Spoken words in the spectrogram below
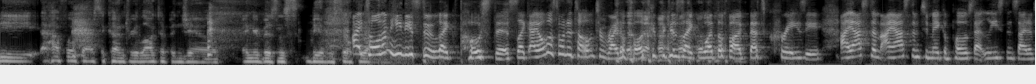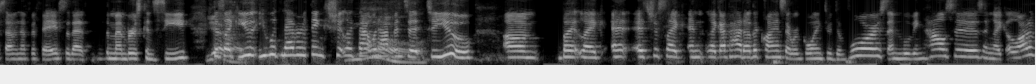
be halfway across the country, locked up in jail, and your business be able to still. i told him he needs to like post this. Like i almost want to tell him to write a book because like what the fuck? That's crazy. I asked him i asked him to make a post at least inside of 7ffa so that the members can see. Because like you you would never think shit like that would happen to to you. Um but like it's just like and like i've had other clients that were going through divorce and moving houses and like a lot of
